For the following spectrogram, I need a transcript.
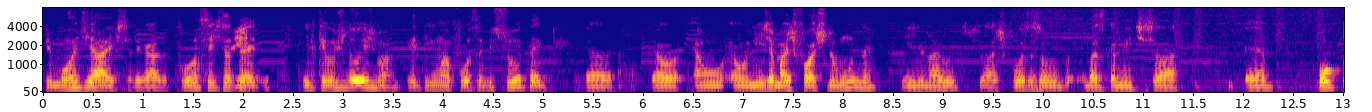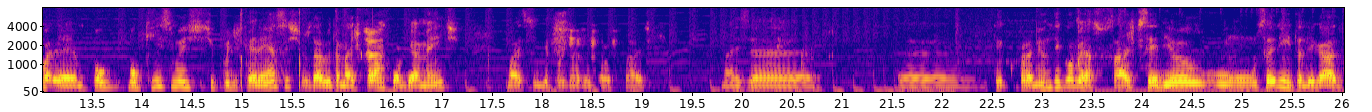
primordiais, tá ligado? Força e estratégia. Sim. Ele tem os dois, mano. Ele tem uma força absurda. É, é, é, é, um, é o ninja mais forte do mundo, né? Ele e o Naruto. As forças são basicamente, sei lá, é, pouco, é, pouco, pouquíssimas tipo, diferenças. O Naruto é mais forte, obviamente. Mas sim, depois o Naruto é o Sasuke. Mas é. é tem, pra mim não tem conversa. Acho que seria um, um selinho, tá ligado?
